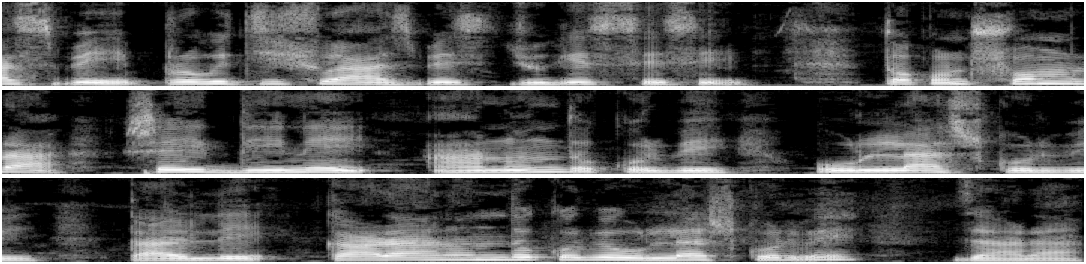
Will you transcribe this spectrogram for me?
আসবে, প্রভু যিশু আসবে যুগের শেষে, তখন সোমরা সেই দিনে আনন্দ করবে, উল্লাস করবে। তাহলে কারা আনন্দ করবে, উল্লাস করবে? যারা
